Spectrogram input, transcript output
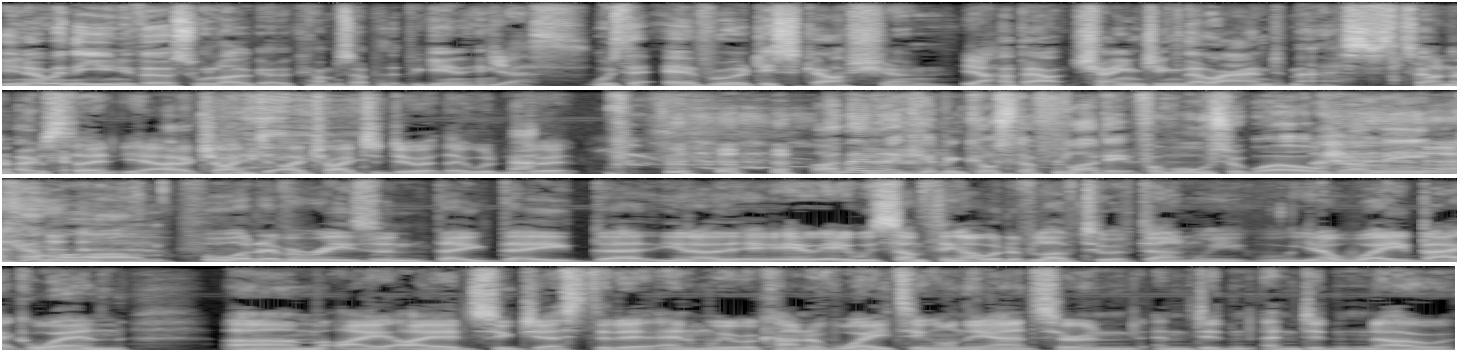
You know when the Universal logo comes up at the beginning? Yes. Was there ever a discussion Yeah. about changing the landmass? Hundred percent. okay. Yeah, I tried. To, I tried to do it. They wouldn't do it I know that Kevin Costner flood it for Waterworld. I mean, come on. for whatever reason. They, they, uh, you know, it, it was something I would have loved to have done. We, you know, way back when um, I, I had suggested it, and we were kind of waiting on the answer, and, and didn't and didn't know.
